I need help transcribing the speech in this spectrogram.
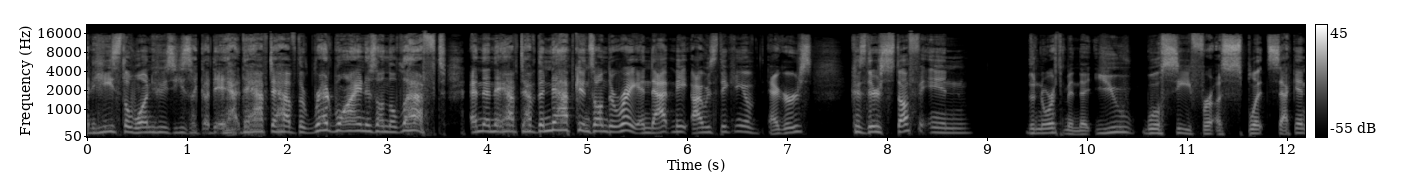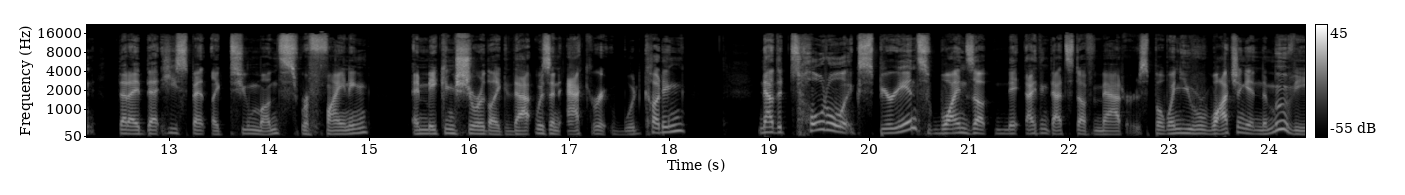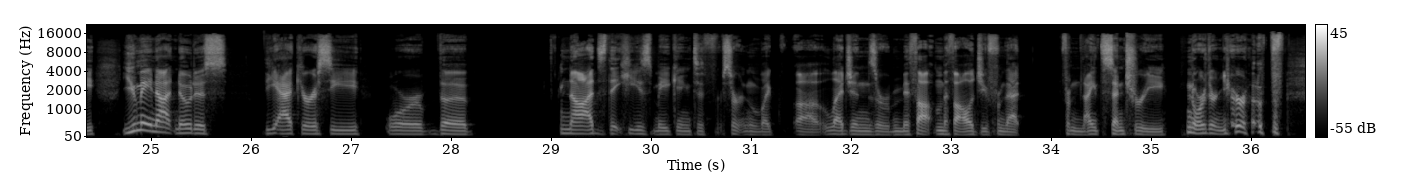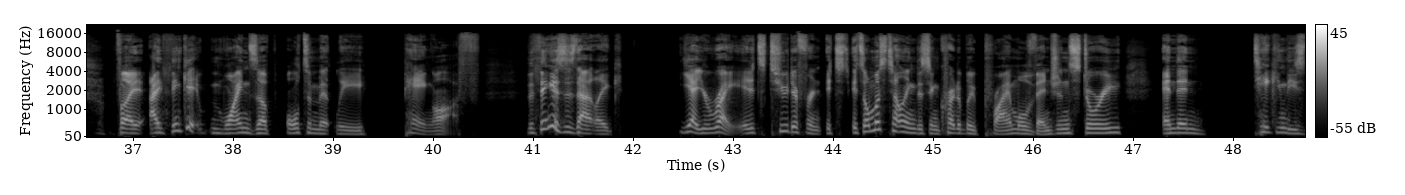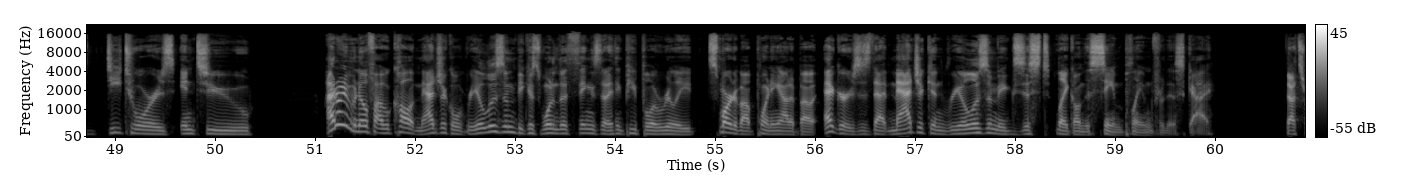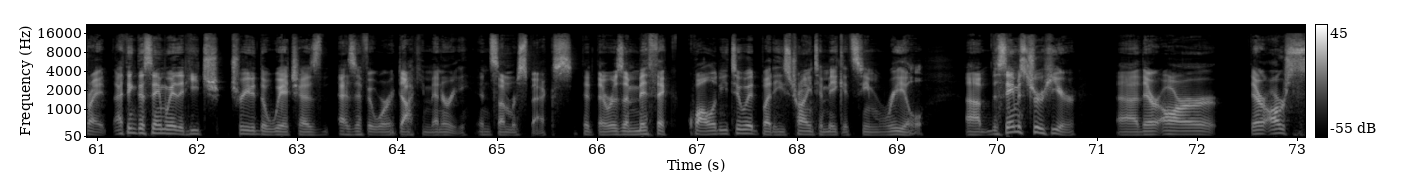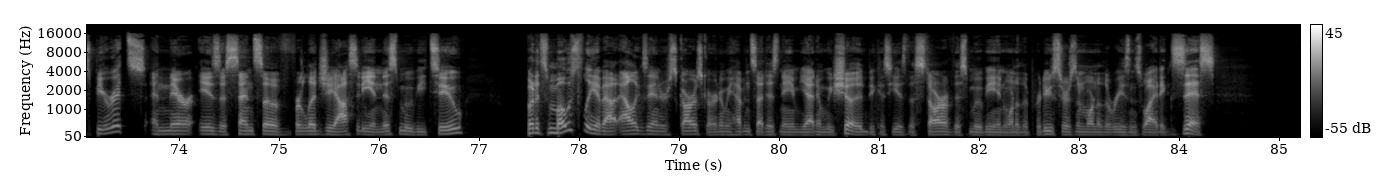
and he's the one who's he's like they, have to have the red wine is on the left and then they have to have the napkins on the right. And that made i was thinking of eggers because there's stuff in the northman that you will see for a split second that i bet he spent like two months refining and making sure like that was an accurate wood cutting. Now the total experience winds up i think that stuff matters but when you were watching it in the movie you may not notice the accuracy or the nods that he's making to certain like uh, legends or mytho- mythology from that from ninth century northern Europe, but I think it winds up ultimately paying off. The thing is, is that like, yeah, you're right. It's two different. It's it's almost telling this incredibly primal vengeance story, and then taking these detours into I don't even know if I would call it magical realism because one of the things that I think people are really smart about pointing out about Eggers is that magic and realism exist like on the same plane for this guy. That's right. I think the same way that he tr- treated The Witch as as if it were a documentary in some respects, that there is a mythic quality to it, but he's trying to make it seem real. Um, the same is true here. Uh, there are there are spirits, and there is a sense of religiosity in this movie too. But it's mostly about Alexander Skarsgård, and we haven't said his name yet, and we should because he is the star of this movie and one of the producers and one of the reasons why it exists.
